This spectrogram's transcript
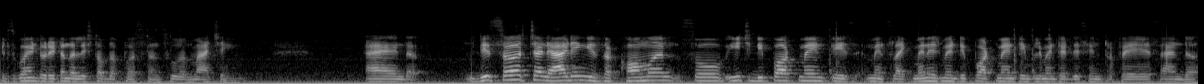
it's going to return the list of the persons who are matching and this search and adding is the common so each department is means like management department implemented this interface and uh,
